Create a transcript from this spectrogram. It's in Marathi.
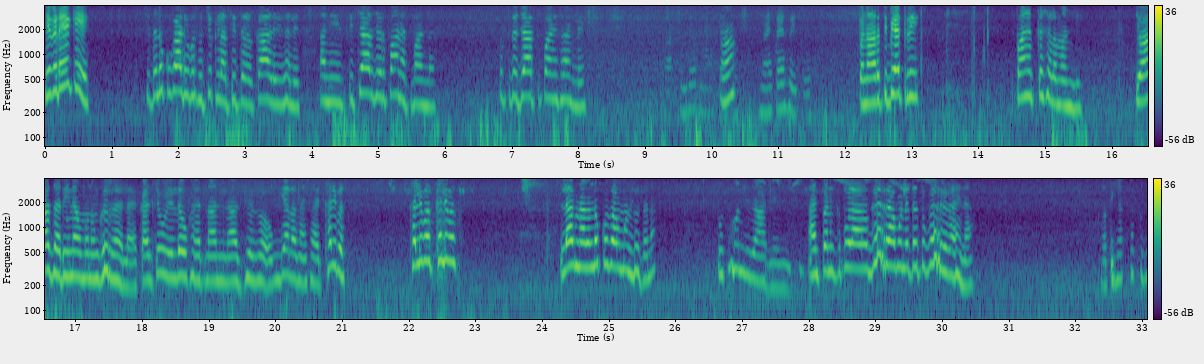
इकडे ये की. तिथं नको गाडी बसू चिखला तिथं काळे झाले. आणि ती चार्जर पाण्यात मांडलाय फक्त त्या जारचं पाणी सांडलंय. हा नाही काय व्हायचं? पण अरे ती बॅटरी पाण्यात कशाला मांडली? तो आजारी ना म्हणून घर राहिलाय. काल चवळीला दवाखान्यात आणली ना आज ह्यो जो गेला नाही शाळेत. खाली बस. खाली बस खाली बस. लग्नाला नको जाऊ म्हणलं होतं ना? तूच म्हणली आदल्या दिवशी. आणि पण तुला घर राहा म्हणलं तर तू घरी राही ना.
